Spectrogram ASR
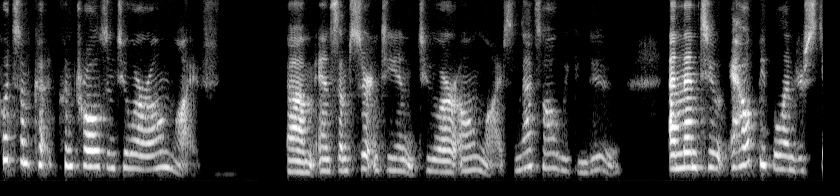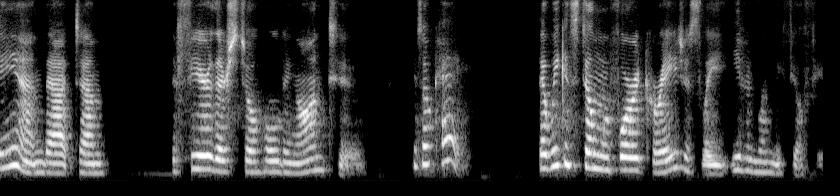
put some co- controls into our own life um, and some certainty into our own lives. And that's all we can do. And then to help people understand that um, the fear they're still holding on to is okay, that we can still move forward courageously even when we feel fear.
